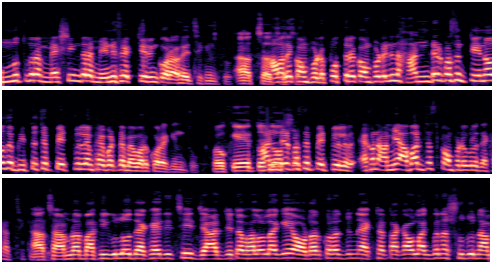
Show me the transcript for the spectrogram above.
উন্নত দ্বারা মেশিন দ্বারা ম্যানুফ্যাকচারিং করা হয়েছে কিন্তু। আচ্ছা, আচ্ছা, আমাদের আচ্ছা। কমফোর্টার প্রত্যেকটা কমফোর্টার কিন্তু হান্ড্রেড পার্সেন্ট টেন হাউসের ভিতরে হচ্ছে পেট্রোলিয়াম ফাইবারটা ব্যবহার করে কিন্তু। ওকে তো হান্ড্রেড পার্সেন্ট পেট্রোলিয়াম এখন আমি আবার জাস্ট কমফোর্টারগুলো দেখাচ্ছি আচ্ছা আমরা বাকিগুলো দেখাই দিচ্ছি। যার যেটা ভালো লাগে অর্ডার করার জন্য একটা টাকাও লাগবে না শুধু নাম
